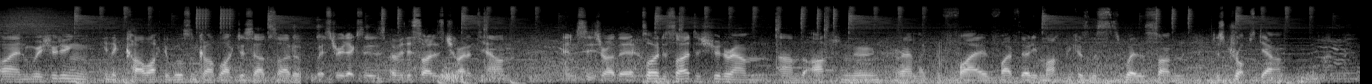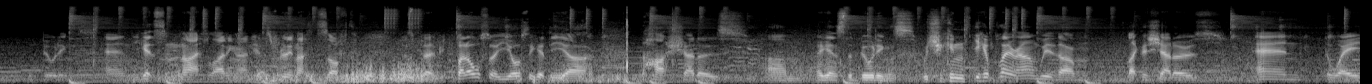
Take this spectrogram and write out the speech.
And we're shooting in the car park, the Wilson car park just outside of where Street X is. Over this side is Chinatown and city's right there. So I decided to shoot around um, the afternoon, around like the 5, 5.30 mark because this is where the sun just drops down the buildings and you get some nice lighting around here. It's really nice and soft. It's perfect. But also you also get the uh, the harsh shadows um, against the buildings, which you can you can play around with um, like the shadows and the way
